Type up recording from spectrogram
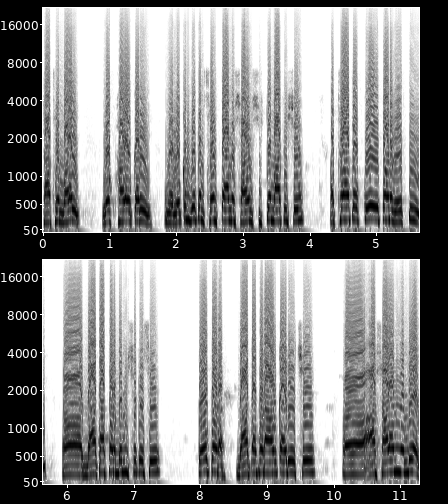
સાથે મળી લોકફાળો કરી અને લોકનિકેતન સંસ્થાને સાઉન્ડ સિસ્ટમ આપીશું. અથવા તો કોઈ પણ વ્યક્તિ દાતા પણ બની શકે છે, તો પણ દાતા પણ આવકાર્યો છે. આ શાળાની અંદર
